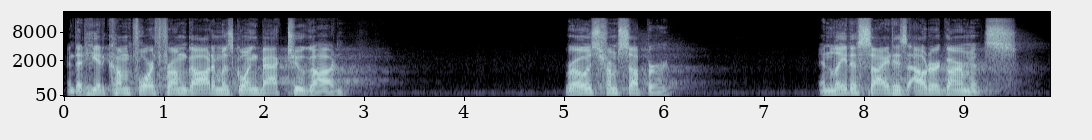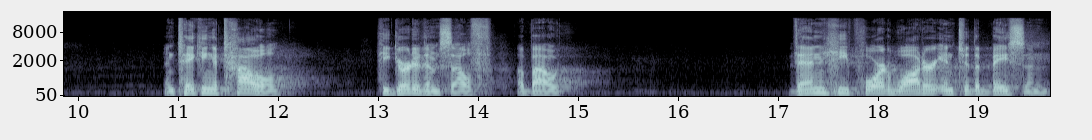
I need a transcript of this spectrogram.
and that he had come forth from God and was going back to God, rose from supper and laid aside his outer garments, and taking a towel, he girded himself about. Then he poured water into the basin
